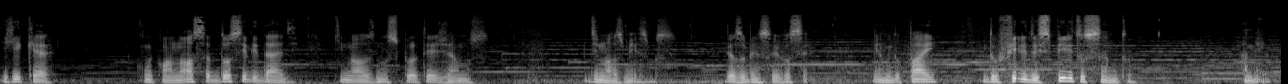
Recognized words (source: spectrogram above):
e que quer, com a nossa docilidade, que nós nos protejamos de nós mesmos. Deus abençoe você. Em nome do Pai, do Filho e do Espírito Santo. Amém.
